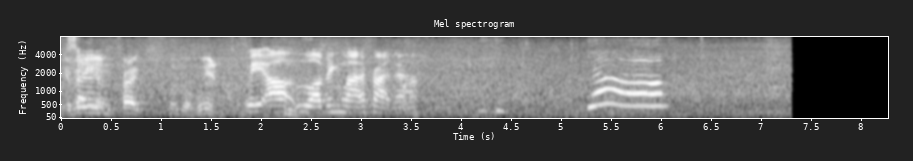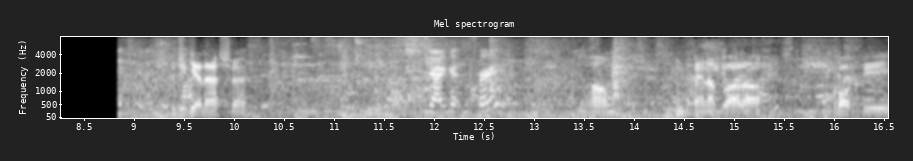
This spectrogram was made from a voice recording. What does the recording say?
You're so vegan crepes for the win. we are loving life right now. Yum! What'd you get, Asher? Yogurt and fruit. Um, and peanut butter, coffee,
